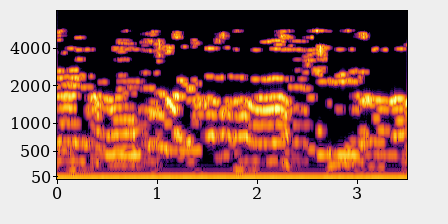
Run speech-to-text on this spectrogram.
来祝福，我，الذين ظلموا،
